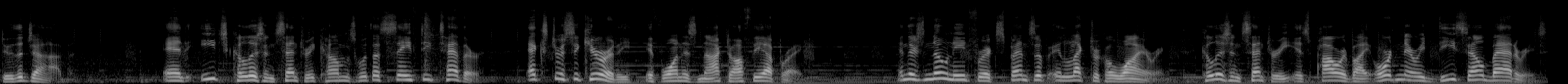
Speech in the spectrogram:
do the job. And each Collision Sentry comes with a safety tether, extra security if one is knocked off the upright. And there's no need for expensive electrical wiring. Collision Sentry is powered by ordinary D cell batteries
